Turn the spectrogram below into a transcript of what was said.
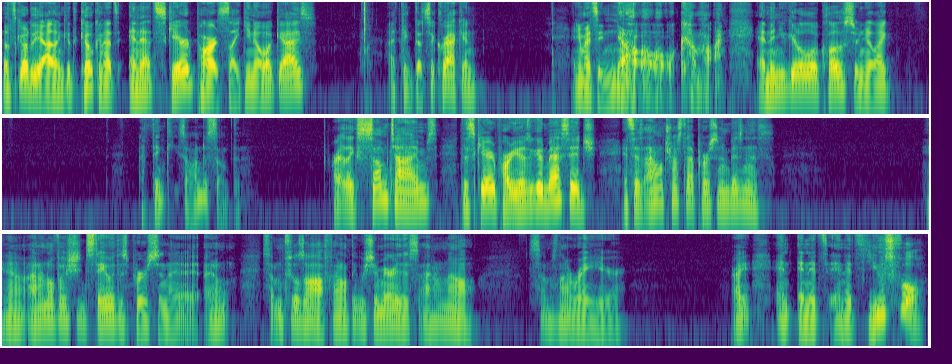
let's go to the island, get the coconuts. And that scared part's like, you know what, guys? I think that's a kraken. And you might say, no, come on. And then you get a little closer and you're like, I think he's onto something. Right? Like sometimes the scared party has a good message. It says, I don't trust that person in business. You know, I don't know if I should stay with this person. I, I don't, something feels off. I don't think we should marry this. I don't know. Something's not right here. Right? And, and it's, and it's useful.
